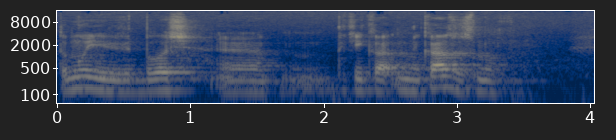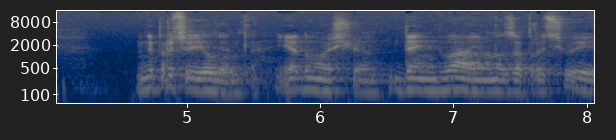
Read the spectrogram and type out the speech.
тому і відбулось е, такий казус. Ну, не працює ялинка. Я думаю, що день-два і вона запрацює.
